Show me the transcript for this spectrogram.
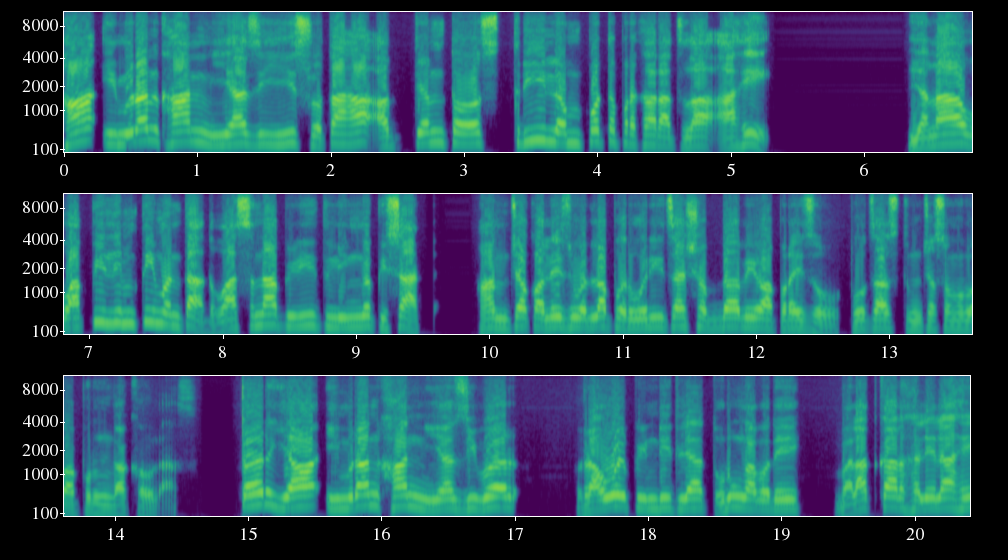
हा इम्रान खान नियाजी स्वतः अत्यंत स्त्री लंपट प्रकारातला आहे. याला वापी लिंपी म्हणतात. वासना पीडित लिंग पिसाट. हा आमच्या कॉलेजमधला परवरीचा शब्द आम्ही वापरायचो. तोच आज तुमच्यासमोर वापरून दाखवला. तर या इम्रान खान नियाजीवर रावळपिंडीतल्या तुरुंगामध्ये बलात्कार झालेला आहे.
